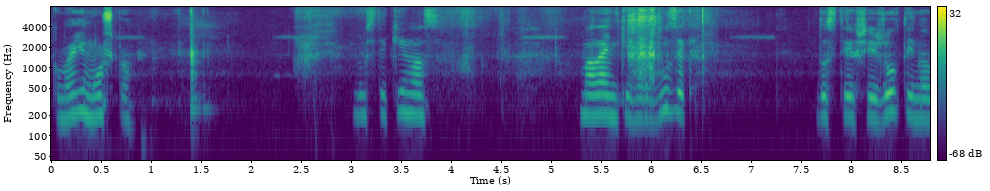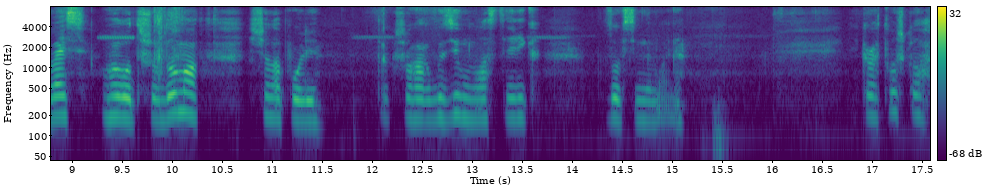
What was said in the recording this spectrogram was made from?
Комарі мошка. Ось такий у нас маленький гарбузик, достигший жовтий на весь город, що вдома, що на полі. Так що гарбузів у нас цей рік зовсім немає. Картошка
